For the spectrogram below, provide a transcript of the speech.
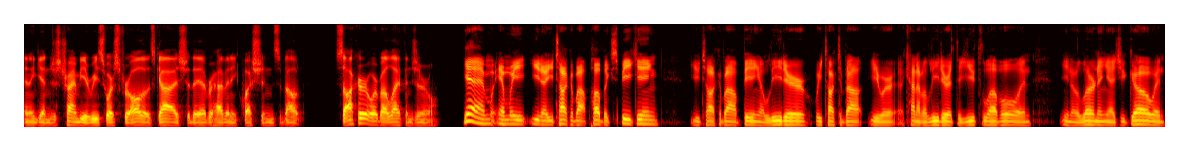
And again, just try and be a resource for all those guys should they ever have any questions about soccer or about life in general. Yeah. And, and we, you know, you talk about public speaking, you talk about being a leader. We talked about you were kind of a leader at the youth level and, you know, learning as you go. And,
